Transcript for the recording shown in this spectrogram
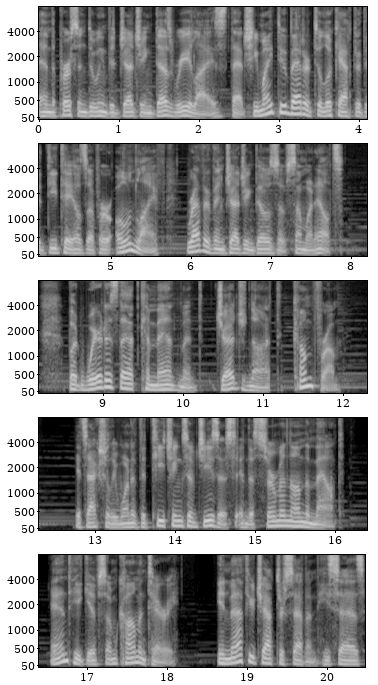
and the person doing the judging does realize that she might do better to look after the details of her own life rather than judging those of someone else. But where does that commandment, judge not, come from? It's actually one of the teachings of Jesus in the Sermon on the Mount, and he gives some commentary. In Matthew chapter 7, he says,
